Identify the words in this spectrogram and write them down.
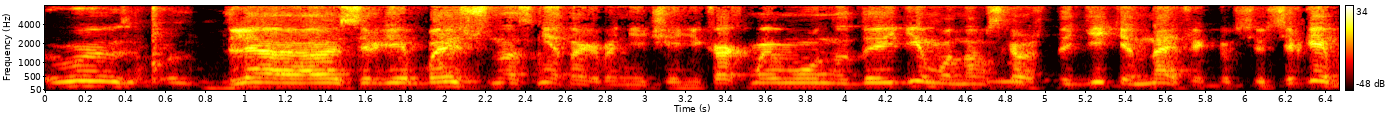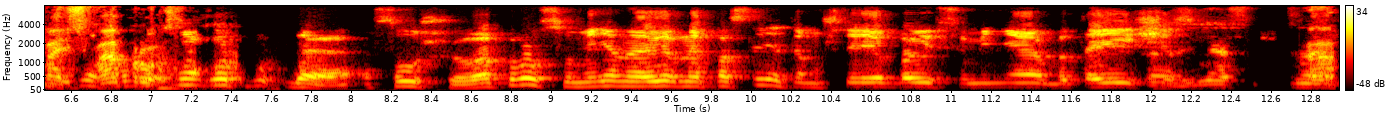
Для Сергея Борисовича у нас нет ограничений. Как мы ему надоедим, он нам скажет, идите нафиг и все. Сергей Борисович, вопрос. Да, слушаю. Вопрос у меня, наверное, последний, потому что я боюсь, у меня батарея сейчас... Да,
